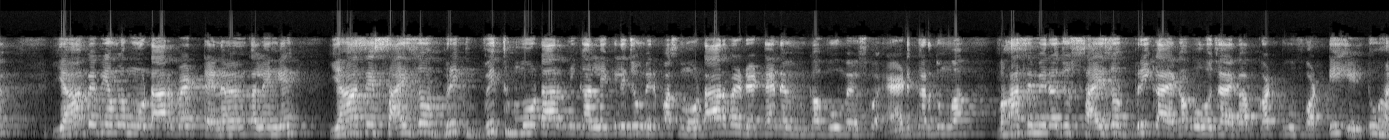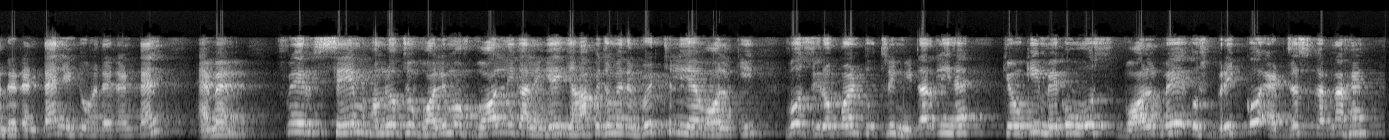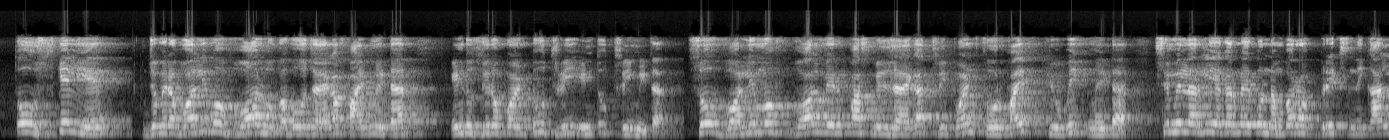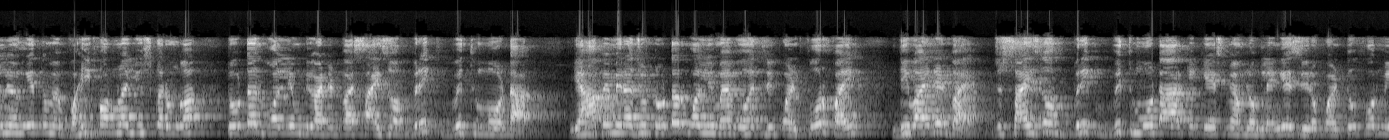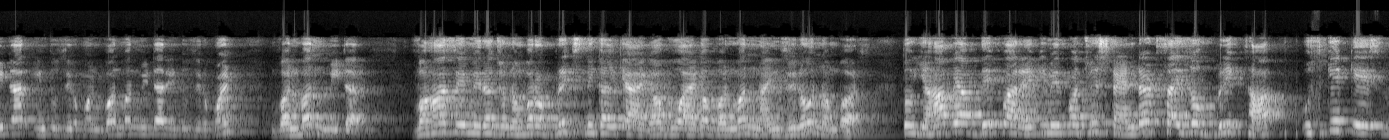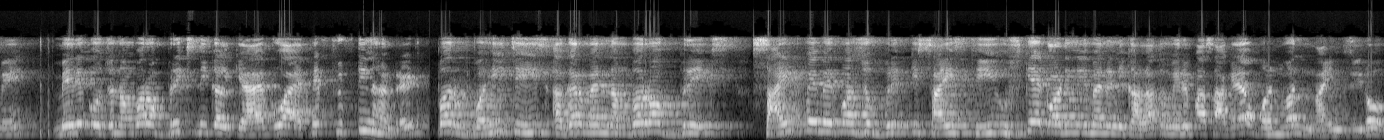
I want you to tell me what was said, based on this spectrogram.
यहाँ पे भी हम लोग मोटार बेड 10 एम का लेंगे। यहाँ से size of brick with mortar निकालने के लिए जो मेरे पास मोटार बेड है 10 एम का, वो मैं उसको ऐड कर दूँगा। वहाँ से मेरा जो साइज़ ऑफ़ ब्रिक आएगा, वो हो जाएगा आपका 240 forty into hundred and ten into hundred and ten M mm. फिर सेम हम लोग जो वॉल्यूम ऑफ़ वॉल निकालेंगे, यहाँ पे जो मैंने विथ ली है वॉल की, वो 0.23 मीटर ली है, क्योंकि मेरे को उस वॉल में उस ब्रिक को एडजस्ट करना है। तो उसके लिए जो मेरा वॉल्यूम ऑफ़ वॉल होगा, वो हो जाएगा five metre into zero point two three three metre so volume of wall मेरे पास मिल जाएगा 3.45 क्यूबिक मीटर सिमिलरली अगर मेरे को नंबर ऑफ़ ब्रिक्स निकालने होंगे तो मैं वही फॉर्मूला यूज़ करूँगा total volume divided by size of brick with mortar यहाँ पे मेरा जो टोटल वॉल्यूम है, वो है 3.45 डिवाइडेड बाय जो size of brick with mortar के केस में हम लोग लेंगे 0.24 metre into 0.11 metre into 0.11 metre वहाँ से मेरा जो नंबर ऑफ़ ब्रिक्स निकल के आएगा, वो आएगा 1190 नंबर्स तो यहाँ पे आप देख पा रहे हैं कि मेरे पास जो स्टैंडर्ड साइज़ ऑफ़ ब्रिक था उसके केस में मेरे को जो नंबर ऑफ़ ब्रिक्स निकल के आए वो आए थे 1500 पर वही चीज़ अगर मैं नंबर ऑफ़ ब्रिक्स साइड पे मेरे पास जो ब्रिक की साइज़ थी, उसके अकॉर्डिंगली मैंने निकाला तो मेरे पास आ गया 1190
